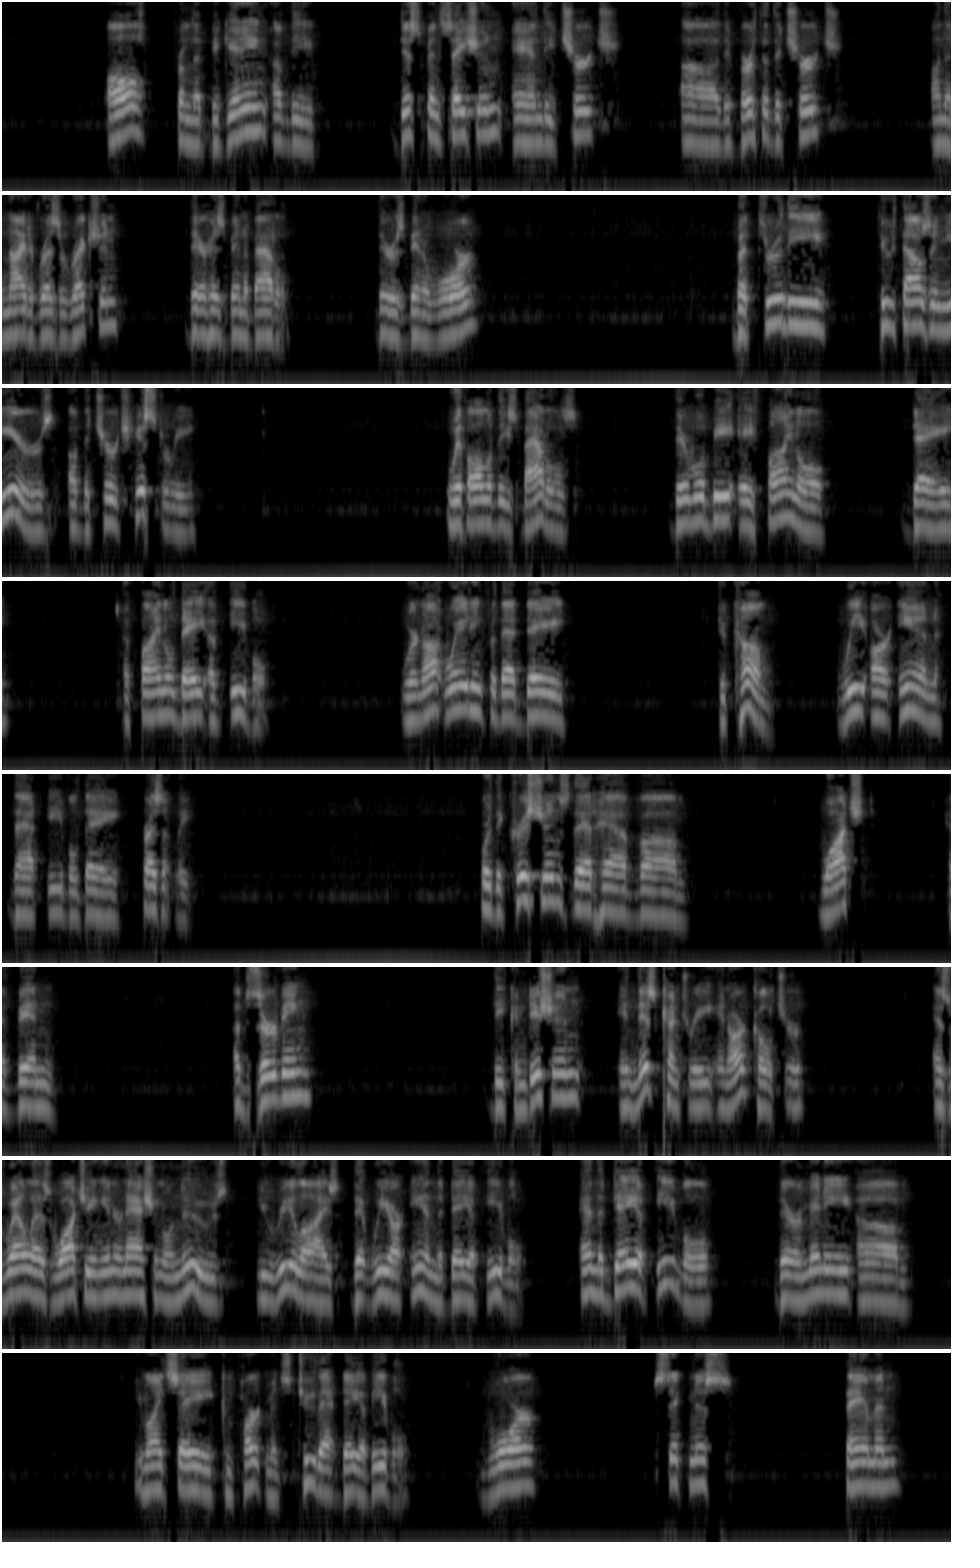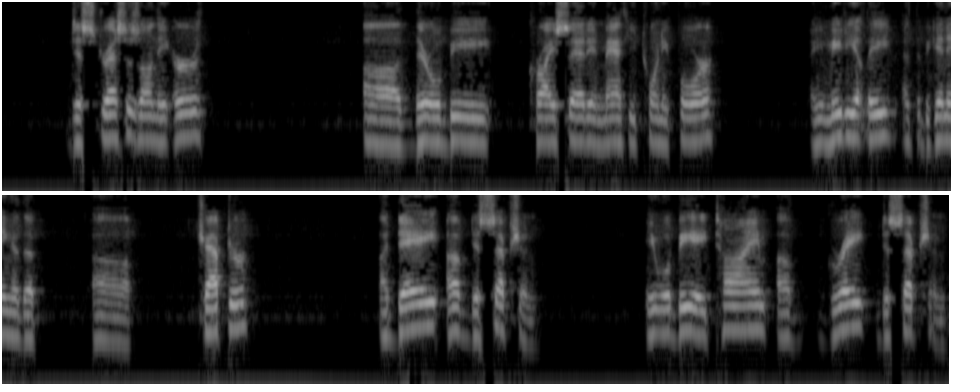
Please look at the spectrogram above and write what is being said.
All from the beginning of the dispensation and the church, uh, the birth of the church on the night of resurrection, there has been a battle. There has been a war. But through the 2,000 years of the church history, with all of these battles, there will be a final day, a final day of evil. We're not waiting for that day to come. We are in that evil day presently. For the Christians that have um, watched, have been observing the condition in this country, in our culture, as well as watching international news, you realize that we are in the day of evil. And the day of evil, there are many, um, you might say, compartments to that day of evil war, sickness, famine, distresses on the earth. Uh, there will be Christ said in Matthew 24, immediately at the beginning of the uh, chapter, a day of deception. It will be a time of great deception.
